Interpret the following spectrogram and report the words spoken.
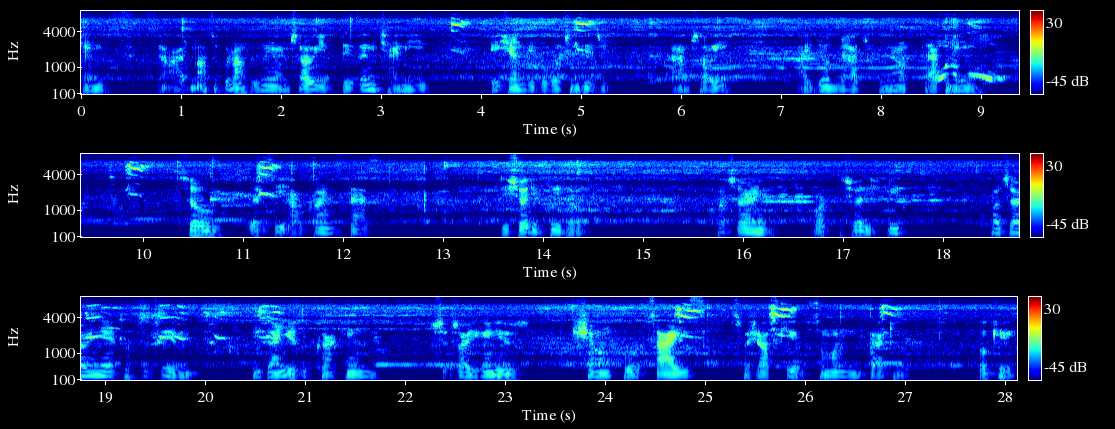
Shungs. I don't know how to pronounce his name. I'm sorry if there's any Chinese Asian people watching this. I'm sorry. I don't know how to pronounce that name. So let's see our current stats. Destroy the fleet of quartering what destroy the fleet near Tortoise Haven. You can use the Kraken, sorry, you can use Sean code size special skill, summoning the Kraken. Okay,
